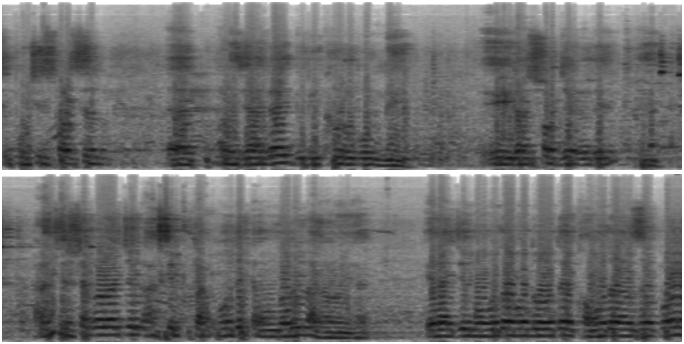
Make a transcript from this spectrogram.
সে পঁচিশ পার্সেন্ট মানে জায়গায় বৃক্ষরোপণ নেই। এইটা সব জায়গাতে। আর চেষ্টা করা হচ্ছে আজকে তার মধ্যে কেমনভাবে লাগানো যায়। এ রাজ্যে মমতা বন্দ্যোপাধ্যায় ক্ষমতা আসার পর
